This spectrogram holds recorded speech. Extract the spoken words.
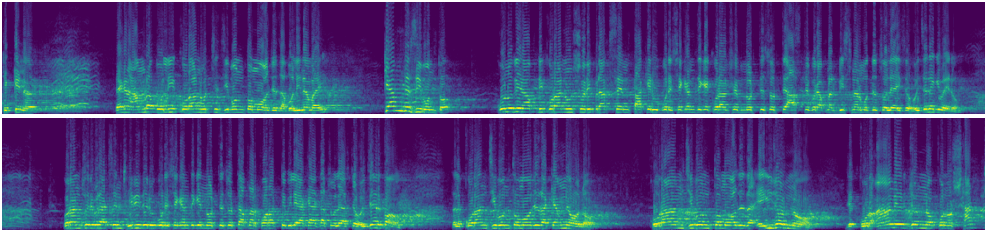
ঠিক কিনা দেখেন, আমরা বলি কোরআন হচ্ছে জীবন্ত মজেজা, বলি না ভাই? কেমনে জীবন্ত? কোনদিন আপনি কোরআনুল শরীফ রাখছেন, তাকের উপরে সেখান থেকে কোরআন শরীফ নড়তে চড়তে আস্তে করে আপনার বিছনার মধ্যে চলে আইছে। হয়েছে নাকি ভাই কোরআন শরীফ রাখছেন ফিরিদের উপরে সেখান থেকে নড়তে চড়তে আপনার পড়ার টেবিলে একা একা চলে আসছে। হয়েছে এরকম? তাহলে কোরআন জীবন্ত মজেদা কেমনে হলো? কোরআন জীবন্ত মজেদা এই জন্য যে কোরআনের জন্য কোনো স্বার্থ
